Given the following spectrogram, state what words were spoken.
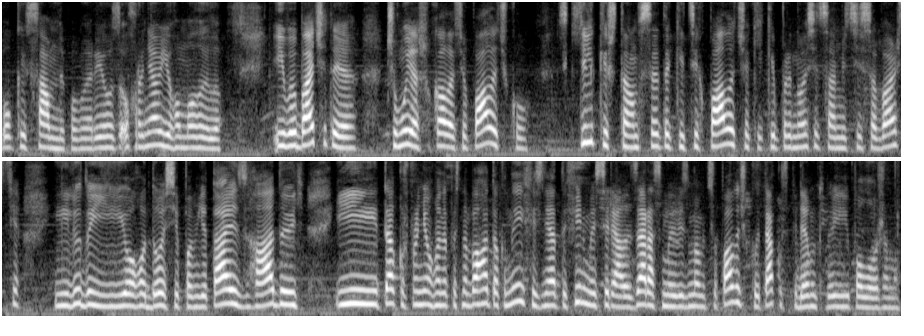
поки сам не помер. Його охороняв його могилу. І ви бачите, чому я шукала цю паличку? Скільки ж там все-таки цих паличок, які приносять самі ці собачці, і люди його досі пам'ятають, згадують. І також про нього написано багато книг і зняти фільми, і серіали. Зараз ми візьмемо цю паличку і також підемо туди її положимо.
